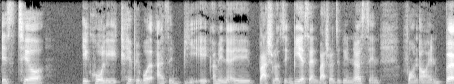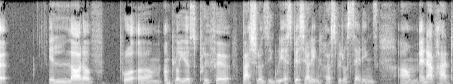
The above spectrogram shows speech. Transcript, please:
is still equally capable as a BA, I mean a bachelor's BSN bachelor degree in nursing for an RN, but a lot of pro, um, employers prefer bachelor's degree, especially in hospital settings. Um, and I've had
